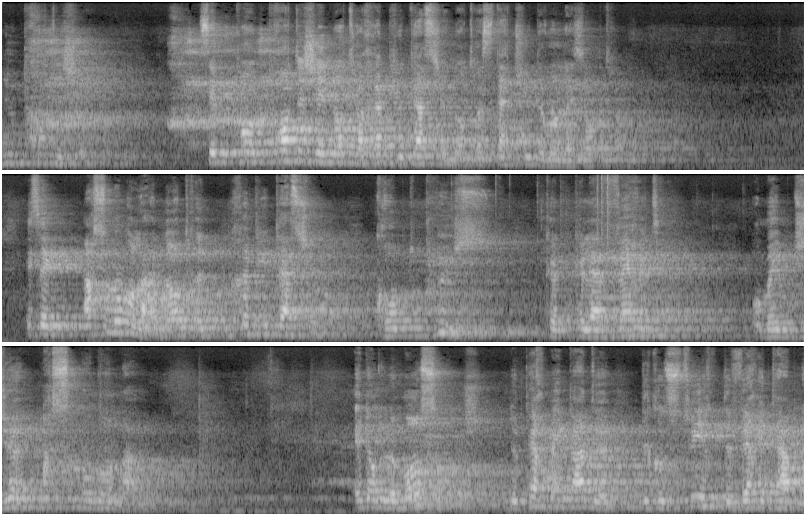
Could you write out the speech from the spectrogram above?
nous protéger. C'est pour protéger notre réputation, notre statut devant les autres. Et c'est à ce moment-là, notre réputation compte plus que, que la vérité. Au même Dieu, à ce moment-là. Et donc le mensonge ne permet pas de, construire de véritables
